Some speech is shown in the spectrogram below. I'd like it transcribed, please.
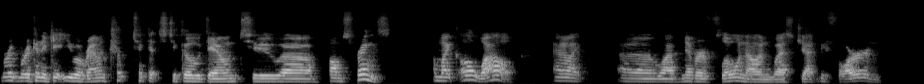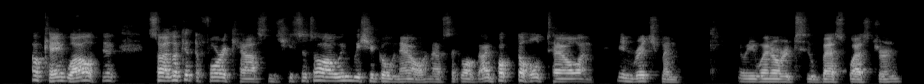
we're, we're going to get you a round trip tickets to go down to uh, Palm Springs. I'm like, oh, wow. And I'm like, uh, well, I've never flown on WestJet before. And okay, well, so I look at the forecast and she says, oh, we, we should go now. And I like, well, I booked the hotel and in Richmond. And we went over to Best Western.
